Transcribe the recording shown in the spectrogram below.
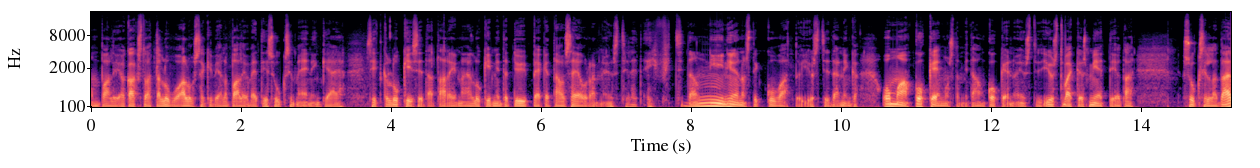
on paljon, 2000-luvun alussakin vielä paljon veti suksimeininkiä. Ja sitten kun luki sitä tarinaa ja luki niitä tyyppejä, ketä on seurannut, just silleen, että ei vitsi, sitä on niin hienosti kuvattu, just sitä niin omaa kokemusta, mitä on kokenut, just, just vaikka jos miettii jotain suksilla tai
